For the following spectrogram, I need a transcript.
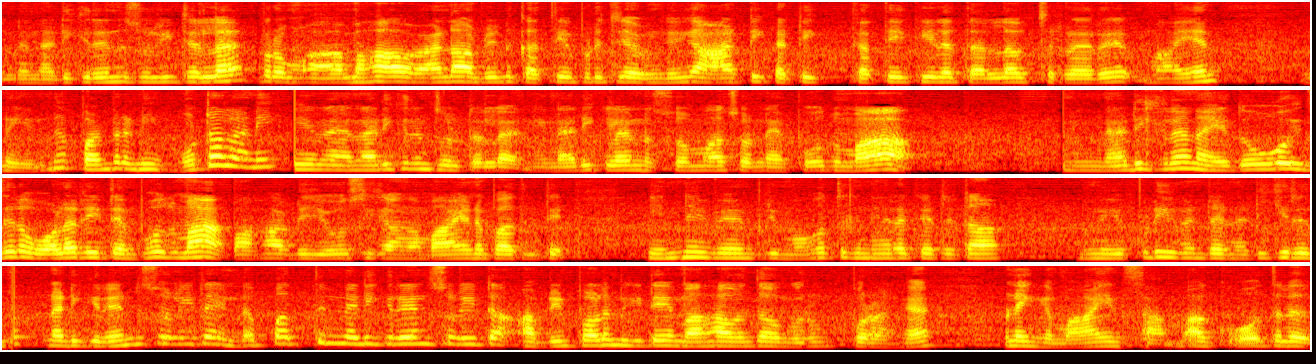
என்ன நடிக்கிறேன்னு சொல்லிட்டல அப்புறம் மகா வேண்டாம் அப்படின்னு கத்தியை பிடிச்சி அவங்க ஆட்டி கட்டி கத்தியை கீழே தள்ள வச்சிடுறாரு. மாயன். நீ என்ன பண்ற? நீ முட்டாளா நீ? நீ நான் நடிக்கிறேன்னு சொல்லிட்டல நீ நடிக்கலன்னு சும்மா சொன்னேன். போதுமா? நீ நடிக்கல நான் ஏதோ இதுல உளறிட்டேன். போதுமா? மகா அப்படி யோசிக்காங்க மாயனை பார்த்துக்கிட்டு. என்ன இவன் இப்படி முகத்துக்கு நேரம் கேட்டுட்டான்? இவன் எப்படி இவன் நடிக்கிறது? நடிக்கிறேன்னு சொல்லிட்டான். இந்த பத்து நடிக்கிறேன்னு சொல்லிட்டான். அப்படின்னு புலம்பிக்கிட்டே மகா வந்து அவங்க ரூம் போறாங்க. உடனே இங்க மாயன் செம்ம கோவத்துல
